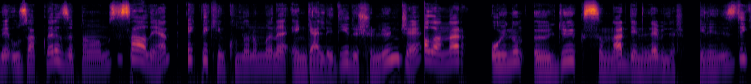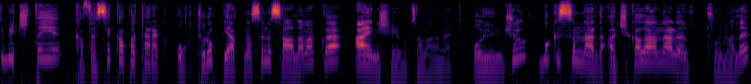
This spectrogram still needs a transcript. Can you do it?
ve uzaklara zıplamamızı sağlayan backpack'in kullanımını engellediği düşünülünce alanlar oyunun öldüğü kısımlar denilebilir. Elinizdeki bir çıtayı kafese kapatarak oturup yatmasını sağlamakla aynı şey bu tamamen. Oyuncu bu kısımlarda açık alanlarda tutulmalı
